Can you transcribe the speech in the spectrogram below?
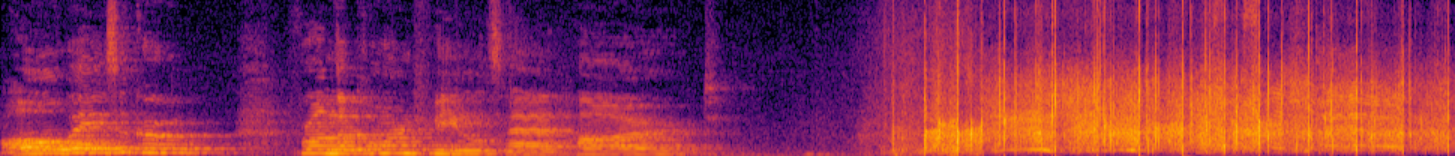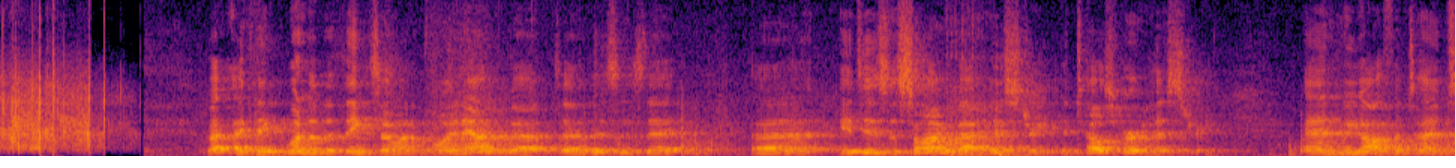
Always a girl from the cornfields at heart. But I think one of the things I want to point out about uh, this is that uh, it is a song about history. It tells her history. And we oftentimes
